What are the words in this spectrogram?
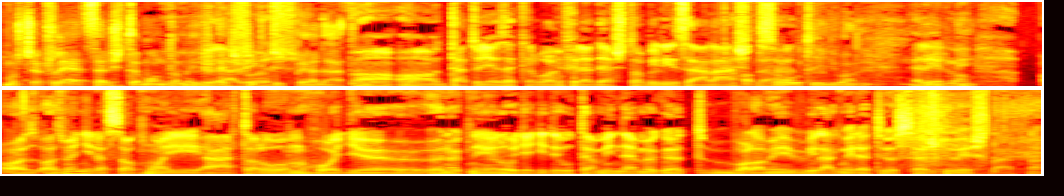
Most csak leegyszerűsítve mondtam egy, egy fiktív példát. Aha, tehát, hogy ezekkel valamiféle destabilizálást Abszolút lehet így van. elérni. Így van. Az, az mennyire szakmai ártalom, hogy önöknél, hogy egy idő után minden mögött valami világméretű összeesküvést látnak?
